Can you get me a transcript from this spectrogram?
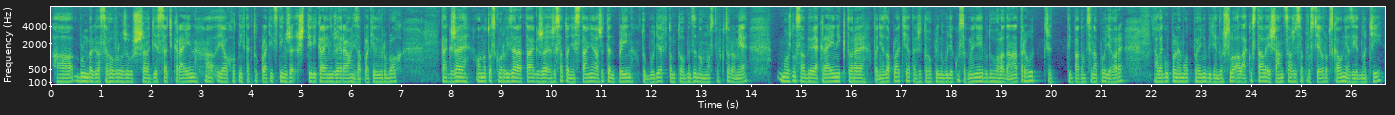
A Bloomberg zase hovoril, že už 10 krajín je ochotných takto platiť s tým, že 4 krajiny už aj reálne zaplatili v rubloch. Takže ono to skôr vyzerá tak, že, že sa to nestane a že ten plyn tu bude v tomto obmedzenom množstve, v ktorom je. Možno sa objavia krajiny, ktoré to nezaplatia, takže toho plynu bude kúsok menej, budú ho hľadať na trhu, že tým pádom cena pôjde hore. Ale k úplnému odpojeniu by nedošlo, ale ako stále je šanca, že sa proste Európska únia zjednotí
